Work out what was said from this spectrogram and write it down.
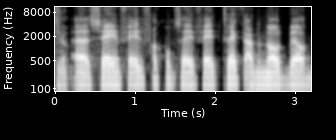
Ja. Eh, CNV, de vakbond CNV, trekt aan de noodbel.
